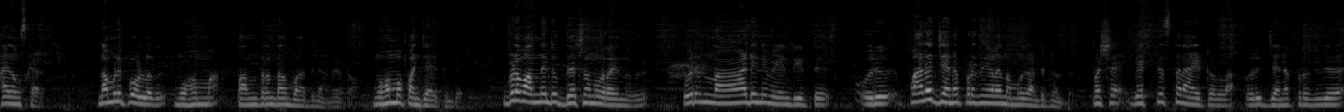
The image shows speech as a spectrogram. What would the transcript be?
ഹായ് നമസ്കാരം. നമ്മളിപ്പോൾ ഉള്ളത് മുഹമ്മ പന്ത്രണ്ടാം വാർഡിലാണ് കേട്ടോ. മുഹമ്മ പഞ്ചായത്തിന്റെ ഇവിടെ വന്നതിന്റെ ഉദ്ദേശം എന്ന് പറയുന്നത് ഒരു നാടിന് വേണ്ടിയിട്ട് ഒരു പല ജനപ്രതിനിധികളെ നമ്മൾ കണ്ടിട്ടുണ്ട്. പക്ഷേ വ്യത്യസ്തനായിട്ടുള്ള ഒരു ജനപ്രതിനിധിയുടെ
